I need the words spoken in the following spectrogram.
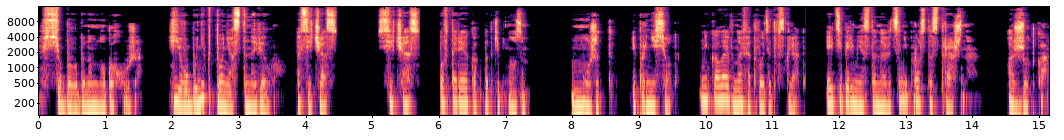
Все было бы намного хуже. Его бы никто не остановил. А сейчас? Сейчас. Повторяю, как под гипнозом. Может, и пронесет. Николай вновь отводит взгляд. И теперь мне становится не просто страшно, а жутко.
